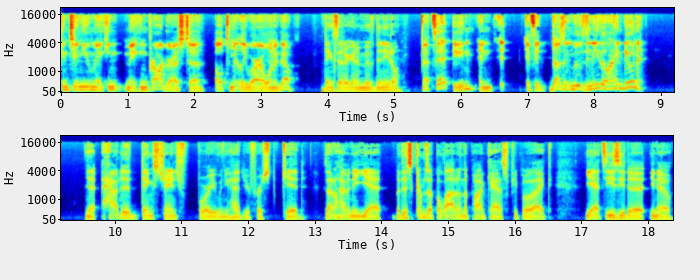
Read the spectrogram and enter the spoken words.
continue making making progress to ultimately where I want to go. Things that are going to move the needle. That's it, dude. And it, if it doesn't move the needle, I ain't doing it. Yeah. How did things change for you when you had your first kid? Because I don't have any yet, but this comes up a lot on the podcast. People like, yeah, it's easy to you know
